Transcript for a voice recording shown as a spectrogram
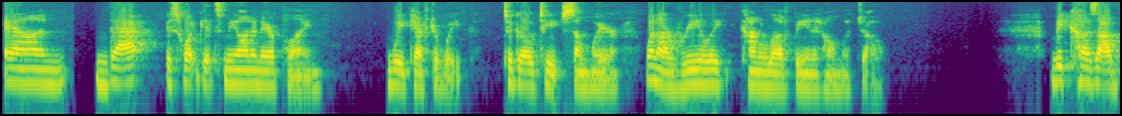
And that is what gets me on an airplane week after week to go teach somewhere when I really kind of love being at home with Joe. Because I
